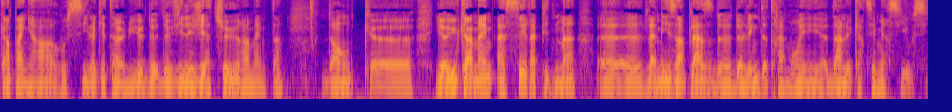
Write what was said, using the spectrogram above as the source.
campagnard aussi, là, qui était un lieu de, de villégiature en même temps. Donc, il y a eu quand même assez rapidement la mise en place de, de lignes de tramway dans le quartier Mercier aussi.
